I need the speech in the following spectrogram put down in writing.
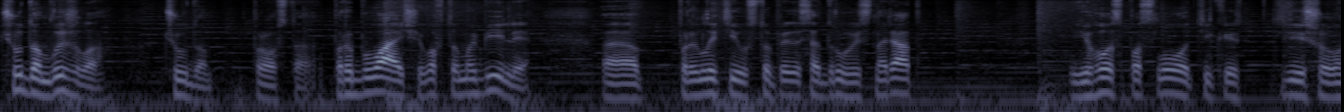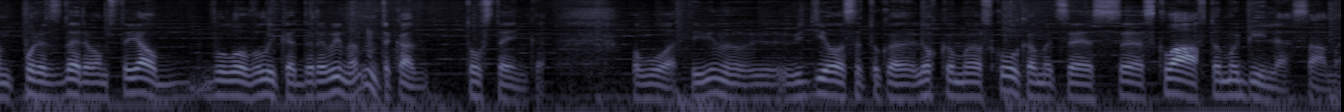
Чудом вижила, чудом просто. Перебуваючи в автомобілі, е, прилетів 152-й снаряд. Його спасло тільки ті, що він поряд з деревом стояв, була велика деревина, ну така товстенька. От. І він е, відділився тільки легкими осколками, це з скла автомобіля саме.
